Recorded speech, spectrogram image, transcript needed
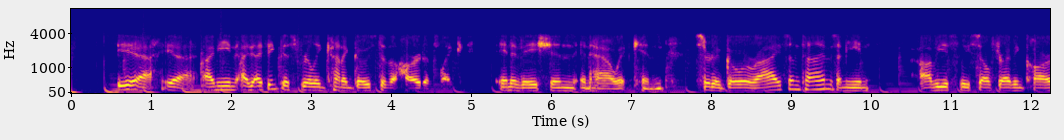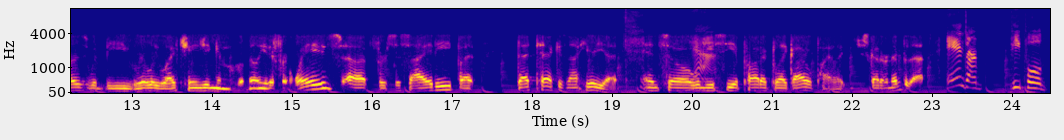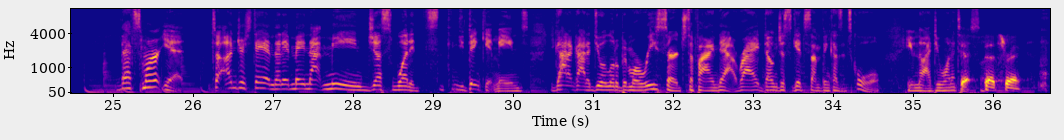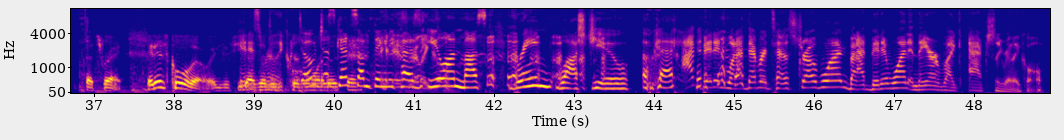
Yeah, yeah. I mean, I, I think this really kind of goes to the heart of like innovation and how it can sort of go awry sometimes. I mean, obviously, self driving cars would be really life changing in a million different ways uh, for society, but that tech is not here yet. And so when you see a product like Autopilot, you just got to remember that. And are people that smart yet to understand that it may not mean just what it's you think it means? You gotta gotta do a little bit more research to find out, right? Don't just get something because it's cool. Even though I do want a Tesla. That's right. That's right. It is cool, though. If you It guys is really cool. Don't just get things- something because Elon Musk brainwashed you. Okay. I've been in one. I've never test drove one, but I've been in one, and they are like actually really cool.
